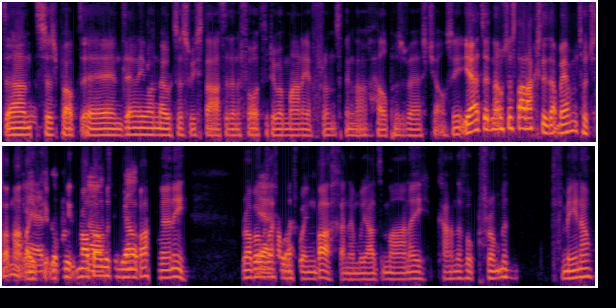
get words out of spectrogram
Dan's just popped in. Did anyone notice we started and thought to do a Mane up front? I think that'll help us versus Chelsea. Yeah, I did notice that actually. That we haven't touched on that. Like, Yeah, was like Robbo no, was a wing well- back, weren't he? Robbo Yeah. was like a left wing back, and then we had Mane kind of up front with Firmino.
